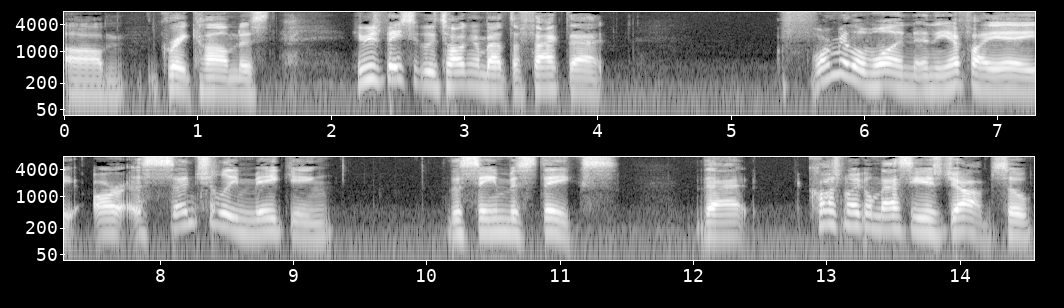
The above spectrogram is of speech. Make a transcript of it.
um, great columnist. He was basically talking about the fact that Formula One and the FIA are essentially making the same mistakes that cost Michael Masi his job. So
